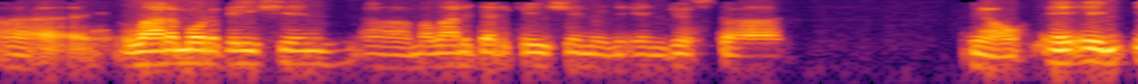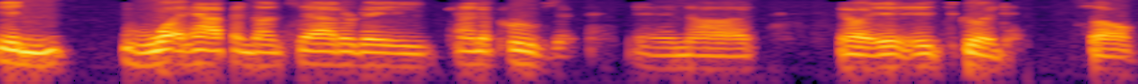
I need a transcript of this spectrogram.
uh, a lot of motivation, um, a lot of dedication, and, and just uh, you know, in, in what happened on Saturday kind of proves it, and uh, you know, it, it's good. So,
